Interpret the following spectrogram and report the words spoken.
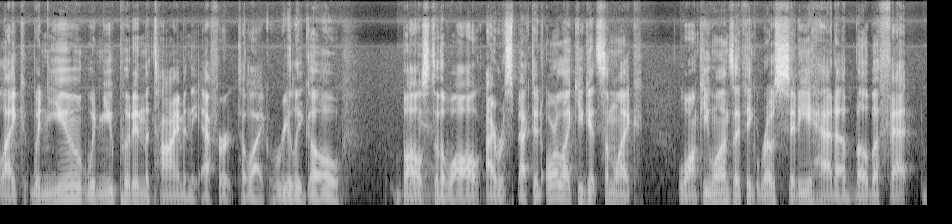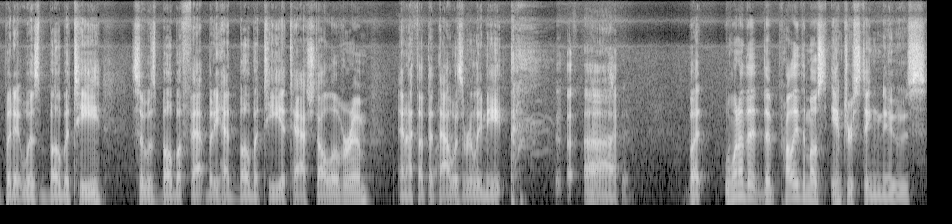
like when you when you put in the time and the effort to like really go balls Oh, yeah. to the wall. I respect it. Or like you get some like wonky ones. I think Rose City had a Boba Fett, but it was Boba Tea. So it was Boba Fett, but he had Boba Tea attached all over him, and I thought that that was really neat. Good. but one of the, the probably the most interesting news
